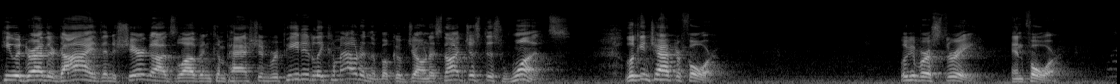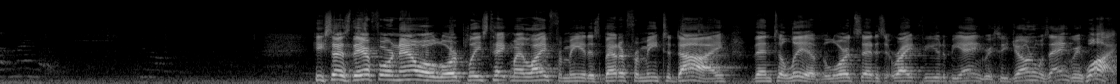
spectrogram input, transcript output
he would rather die than to share God's love and compassion repeatedly come out in the book of Jonah. It's not just this once. Look in chapter 4. Look at verse 3 and 4. He says, Therefore, now, O Lord, please take my life from me. It is better for me to die than to live. The Lord said, Is it right for you to be angry? See, Jonah was angry. Why?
